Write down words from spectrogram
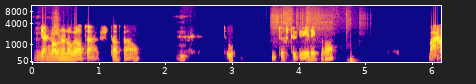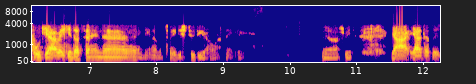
Ja, ik woonde nog wel thuis, dat wel. Hm. Toen, toen studeerde ik nog. Maar goed, ja, weet je, dat zijn, uh, ik denk dat mijn tweede studie was, denk ik. Ja, zoiets. Ja, ja dat, is,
